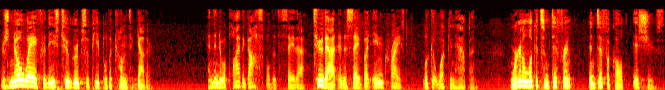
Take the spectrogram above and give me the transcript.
There's no way for these two groups of people to come together. And then to apply the gospel to say that, to that, and to say, but in Christ, look at what can happen. We're going to look at some different and difficult issues.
